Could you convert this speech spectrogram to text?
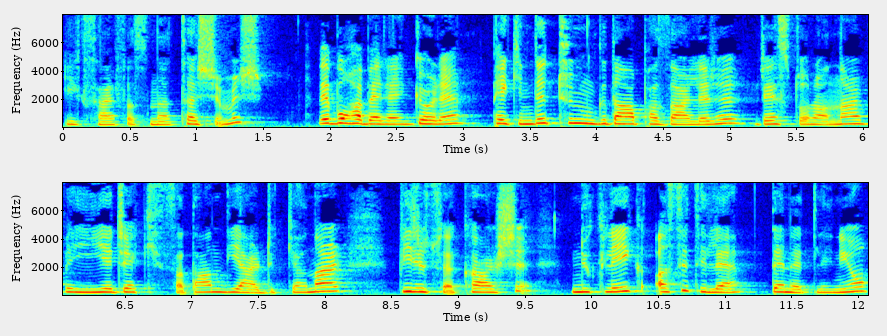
ilk sayfasına taşımış. Ve bu habere göre Pekin'de tüm gıda pazarları, restoranlar ve yiyecek satan diğer dükkanlar virüse karşı nükleik asit ile denetleniyor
